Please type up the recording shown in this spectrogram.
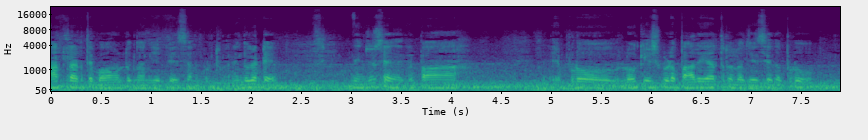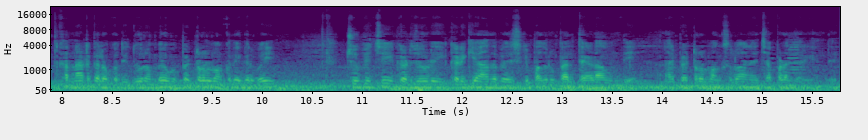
మాట్లాడితే బాగుంటుందని చెప్పేసి అనుకుంటున్నాను. ఎందుకంటే నేను చూసాను పా ఎప్పుడో లోకేష్ కూడా పాదయాత్రలో చేసేటప్పుడు కర్ణాటకలో కొద్ది దూరం పోయి ఒక పెట్రోల్ బంక్ దగ్గర పోయి చూపించి ఇక్కడ చూడు ఇక్కడికి ఆంధ్రప్రదేశ్కి పది రూపాయలు తేడా ఉంది అని పెట్రోల్ బంక్స్లో ఆయన చెప్పడం జరిగింది.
